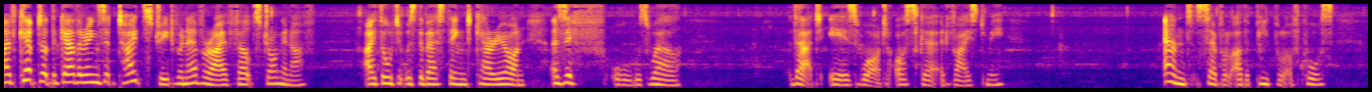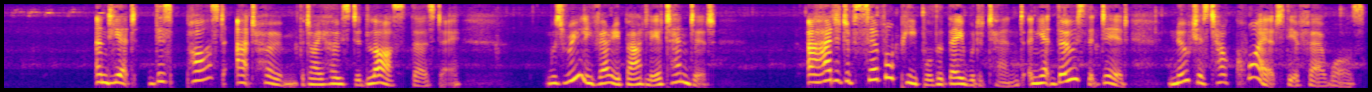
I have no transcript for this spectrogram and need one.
I've kept up the gatherings at Tite Street whenever I have felt strong enough. I thought it was the best thing to carry on, as if all was well. That is what Oscar advised me. And several other people, of course. And yet, this past at home that I hosted last Thursday was really very badly attended. I had it of several people that they would attend, and yet those that did noticed how quiet the affair was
